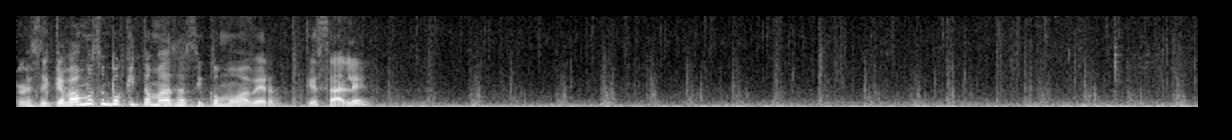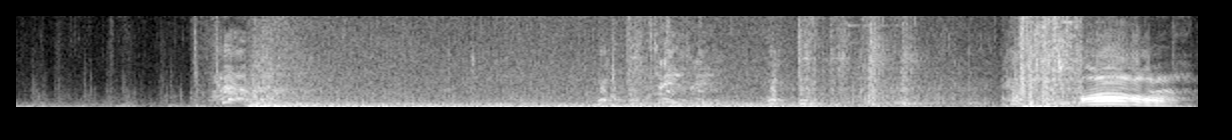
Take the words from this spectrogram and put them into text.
Así que vamos un poquito más así como a ver qué sale. ¡Oh!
